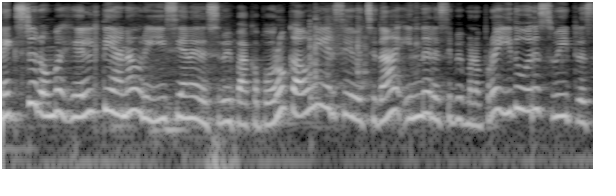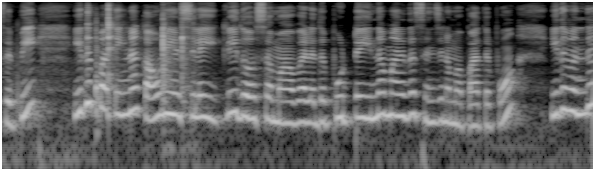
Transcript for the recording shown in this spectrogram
நெக்ஸ்ட்டு ரொம்ப ஹெல்த்தியான ஒரு ஈஸியான ரெசிபி பார்க்க போகிறோம் கவுனி அரிசியை வச்சு தான் இந்த ரெசிபி பண்ண போகிறோம் இது ஒரு ஸ்வீட் ரெசிபி இது பார்த்திங்கன்னா கவுனி அரிசியில் இட்லி தோசை மாவு அல்லது புட்டு இந்த மாதிரி தான் செஞ்சு நம்ம பார்த்துருப்போம். இது வந்து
